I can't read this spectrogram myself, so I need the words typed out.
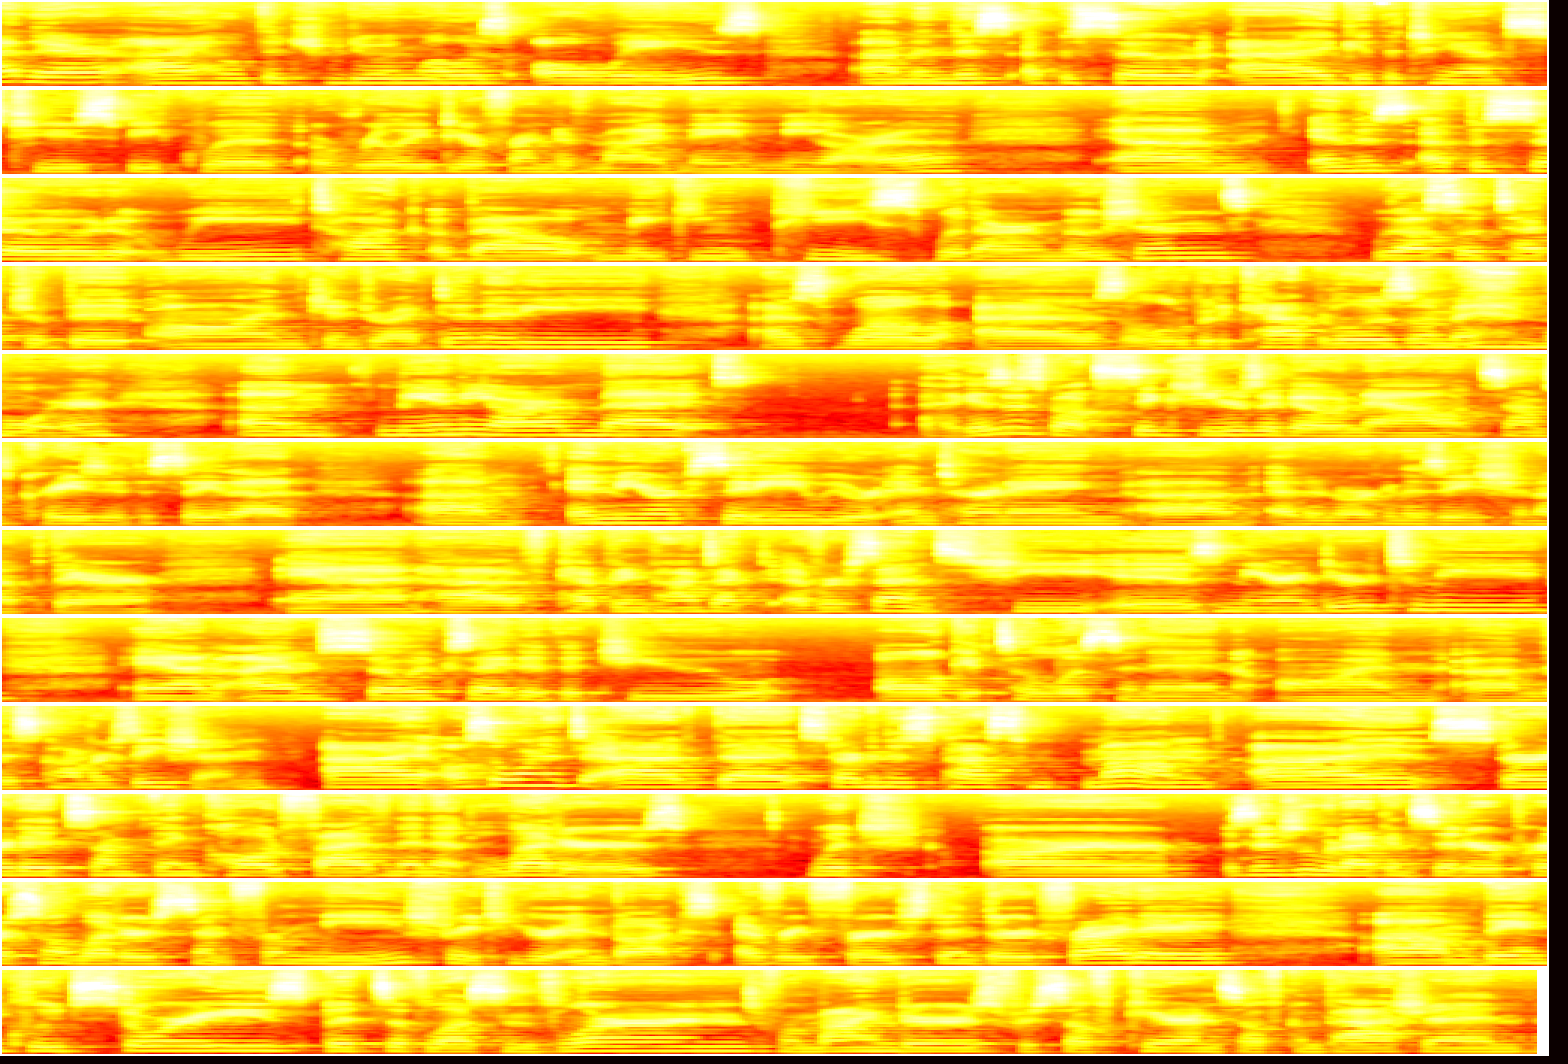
Hi there. I hope that you're doing well as always. Um, in this episode, I get the chance to speak with a really dear friend of mine named Niara. Um, in this episode, we talk about making peace with our emotions. We also touch a bit on gender identity, as well as a little bit of capitalism and more. Um, me and Niara met, I guess it's about six years ago now. It sounds crazy to say that. Um, in New York City, we were interning um, at an organization up there and have kept in contact ever since. She is near and dear to me, and I am so excited that you all get to listen in on um, this conversation. I also wanted to add that starting this past month, I started something called Five Minute Letters which are essentially what I consider personal letters sent from me straight to your inbox every first and third Friday. Um, they include stories, bits of lessons learned, reminders for self care and self compassion,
